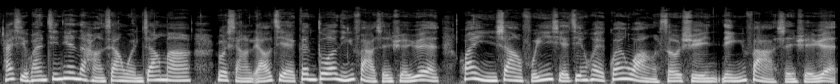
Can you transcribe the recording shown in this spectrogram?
还喜欢今天的航向文章吗？若想了解更多宁法神学院，欢迎上福音协进会官网搜寻宁法神学院。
